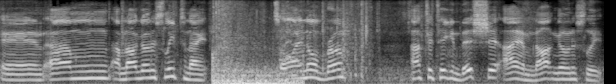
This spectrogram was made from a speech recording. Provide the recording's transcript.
And um i'm not going to sleep tonight. That's all i know bro after taking this shit i am not going to sleep.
